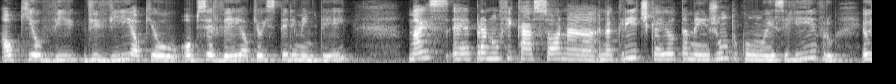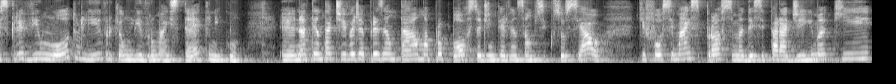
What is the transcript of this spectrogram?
ao que eu vi, vivi, ao que eu observei, ao que eu experimentei. Mas é, para não ficar só na, na crítica, eu também, junto com esse livro, eu escrevi um outro livro, que é um livro mais técnico, é, na tentativa de apresentar uma proposta de intervenção psicossocial que fosse mais próxima desse paradigma que,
